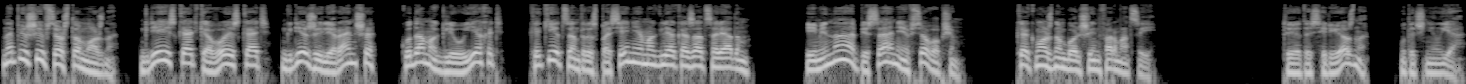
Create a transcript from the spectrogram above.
«Напиши все, что можно. Где искать, кого искать, где жили раньше, куда могли уехать, какие центры спасения могли оказаться рядом, Имена, описание, все в общем. Как можно больше информации. «Ты это серьезно?» — уточнил я.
